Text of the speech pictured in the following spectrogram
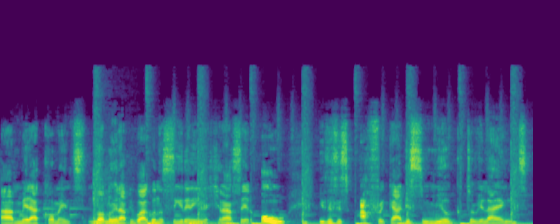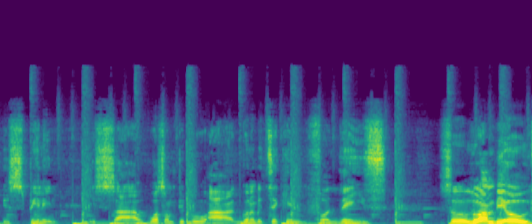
uh, made that comment, not knowing that people are going to see it anyway. She said, Oh, if this is Africa, this milk Tory Lanez is spilling is uh, what some people are going to be taking for days. So lo and behold,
